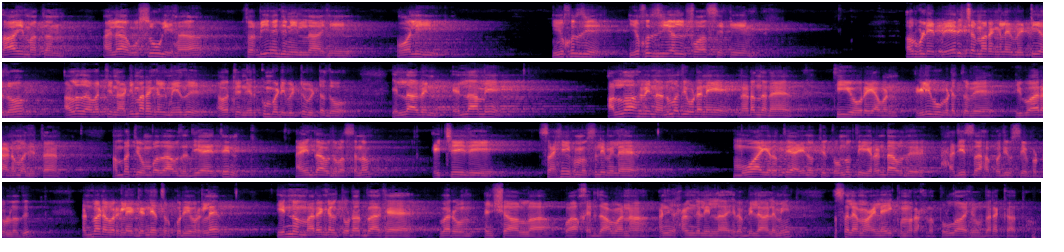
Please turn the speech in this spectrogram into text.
காய்மத்தன் அலா உசூலிஹ. ஃபபியதினில்லாஹி ஒலி யுஹ்ஸி யுஹ்ஸியல் ஃபாசிகீன் அவர்களுடைய பேரிச்ச மரங்களை வெட்டியதோ அல்லது அவற்றின் அடிமரங்கள் மீது அவற்றை நிற்கும்படி விட்டுவிட்டதோ எல்லாவின் எல்லாமே அல்லாஹுவின் அனுமதியுடனே நடந்தன. தீயோரை அவன் இழிவுபடுத்தவே இவ்வாறு அனுமதித்தான். ஐம்பத்தி ஒன்பதாவது அத்தியாயத்தின் ஐந்தாவது வசனம் இச்செய்தி சஹீஹ் முஸ்லீமில் மூவாயிரத்தி ஐநூற்றி தொண்ணூற்றி இரண்டாவது ஹதீஸாக பதிவு செய்யப்பட்டுள்ளது. அன்பானவர்களே கண்ணியத்திற்குரியவர்களே இன்னும் மரங்கள் தொடர்பாக வரும் இன்ஷா அல்லாஹ் வாஹிர் தாவானா அன் அஹமதுல்லாஹி ரபில் ஆலமீன் அஸ்லாம் வலைக்கம் வரமத்துல்லாஹி வபரகாத்துஹு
